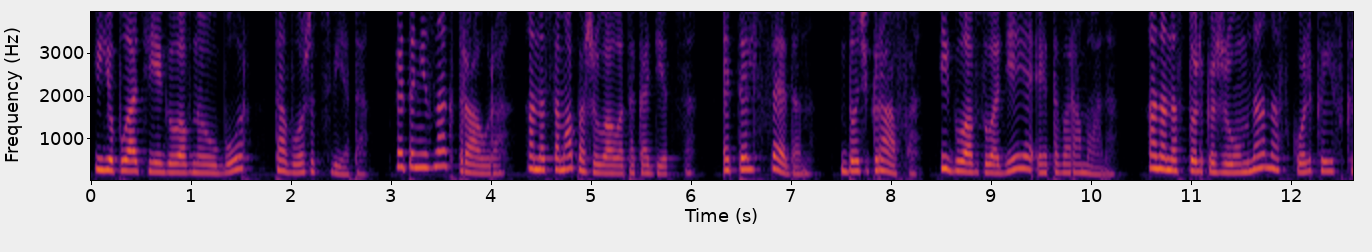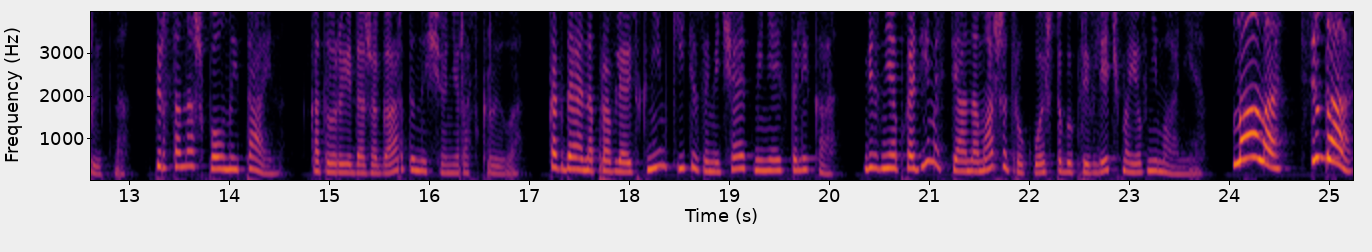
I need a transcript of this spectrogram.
Ее платье и головной убор того же цвета. Это не знак траура, она сама пожелала так одеться. Этель Седан, дочь графа и глав злодея этого романа. Она настолько же умна, насколько и скрытна. Персонаж полный тайн, которые даже Гарден еще не раскрыла. Когда я направляюсь к ним, Кити замечает меня издалека. Без необходимости она машет рукой, чтобы привлечь мое внимание. «Лала, сюда!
